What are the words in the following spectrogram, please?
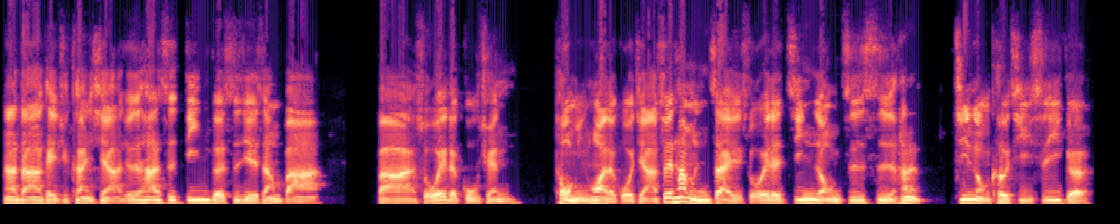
那大家可以去看一下，就是它是第一个世界上把把所谓的股权透明化的国家，所以他们在所谓的金融知识和金融科技是一个。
